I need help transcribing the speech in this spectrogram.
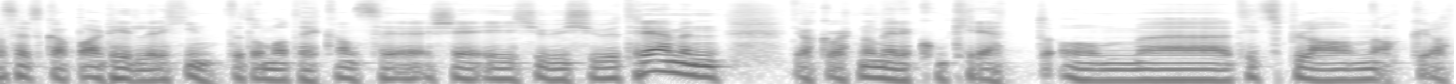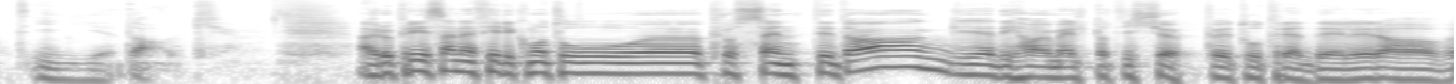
og Selskapet har tidligere hintet om at det kan skje i 2023, men de har ikke vært noe mer konkret om eh, tidsplanen akkurat i dag. Europris er 4,2% i dag. De har jo meldt at de kjøper to tredjedeler av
